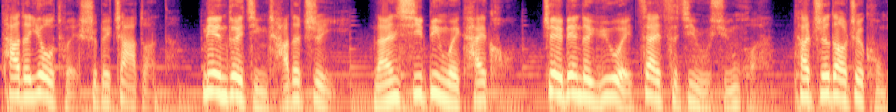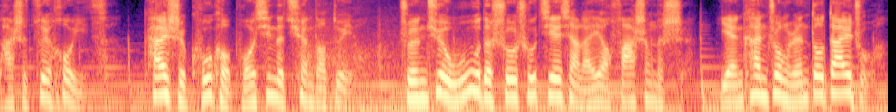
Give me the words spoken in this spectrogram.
他的右腿是被炸断的。面对警察的质疑，南希并未开口。这边的鱼尾再次进入循环，他知道这恐怕是最后一次，开始苦口婆心的劝告队友，准确无误的说出接下来要发生的事。眼看众人都呆住了，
